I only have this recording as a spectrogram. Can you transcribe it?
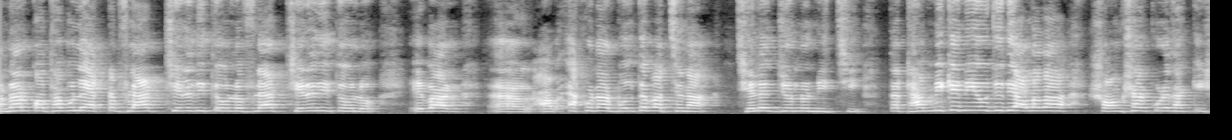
আনার কথা বলে একটা ফ্ল্যাট ছেড়ে দিতে হলো, ফ্ল্যাট ছেড়ে দিতে হলো, এবার এখন আর বলতে পারছে না, ছেলের জন্য নিচ্ছি। তা ঠাম্মিকে নিয়েও যদি আলাদা সংসার করে থাকিস,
